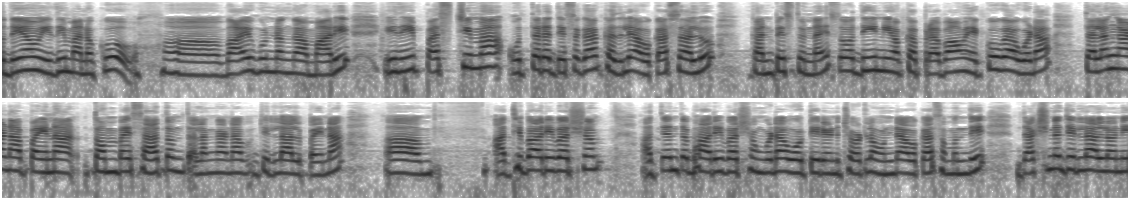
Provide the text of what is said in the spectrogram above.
ఉదయం ఇది మనకు uh, వాయుగుండ వాయుగుండంగా మారి ఇది పశ్చిమ ఉత్తర దిశగా కదిలే అవకాశాలు కనిపిస్తున్నాయి. సో దీని యొక్క ప్రభావం ఎక్కువగా కూడా తెలంగాణ పైన తొంభై శాతం తెలంగాణ జిల్లాలపైన అతి భారీ వర్షం అత్యంత భారీ వర్షం కూడా ఒకటి రెండు చోట్ల ఉండే అవకాశం ఉంది. దక్షిణ జిల్లాల్లోని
